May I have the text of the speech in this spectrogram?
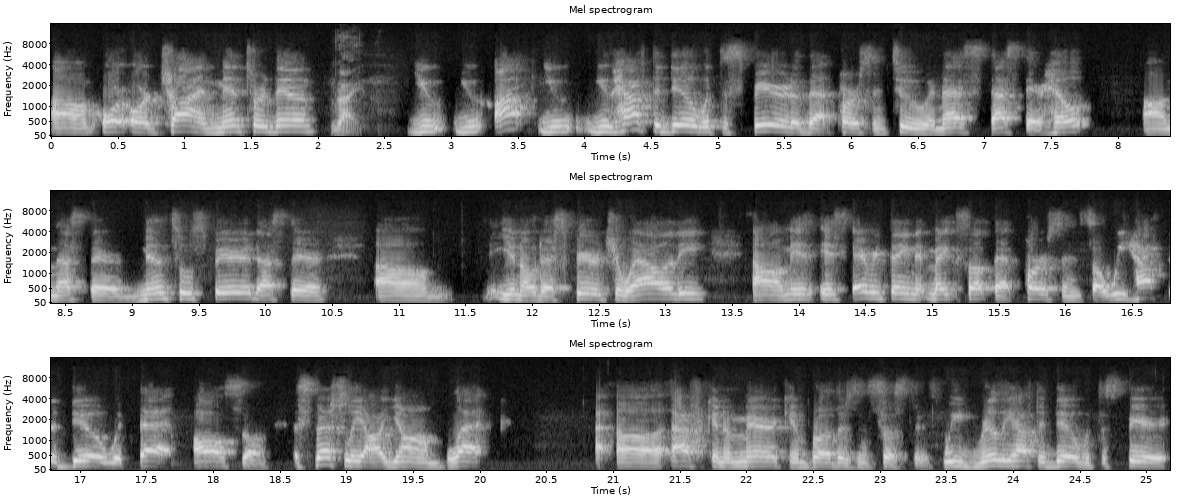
um, or or try and mentor them, right? You you uh, you you have to deal with the spirit of that person too, and that's that's their health, um, that's their mental spirit, that's their um, you know their spirituality. Um, it, it's everything that makes up that person. So we have to deal with that also, especially our young black uh, African American brothers and sisters. We really have to deal with the spirit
